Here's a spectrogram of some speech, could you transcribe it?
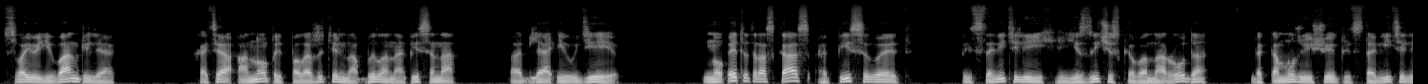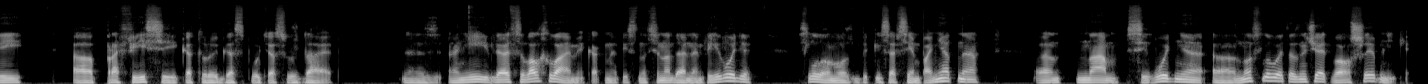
в свое Евангелие, хотя оно предположительно было написано а, для иудеев. Но этот рассказ описывает представителей языческого народа, да к тому же еще и представителей профессии, которые Господь осуждает – они являются волхвами, как написано в синодальном переводе. Слово может быть не совсем понятно э, нам сегодня, э, но слово это означает волшебники.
